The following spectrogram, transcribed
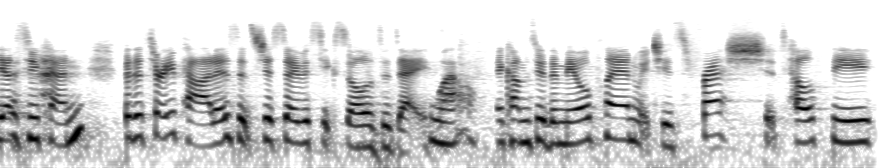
yes, you can. For the three powders, it's just over $6 a day. Wow. It comes with a meal plan, which is fresh, it's healthy,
